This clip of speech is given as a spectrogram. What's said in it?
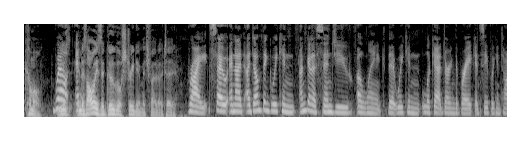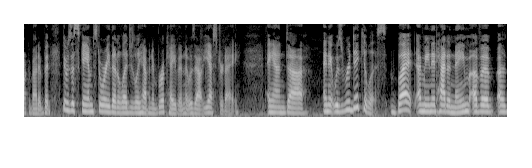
Come on. Well, Use- and, and- there's always a Google Street image photo too. Right. So, and I, I don't think we can. I'm going to send you a link that we can look at during the break and see if we can talk about it. But there was a scam story that allegedly happened in Brookhaven that was out yesterday, and uh, and it was ridiculous. But I mean, it had a name of a, a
